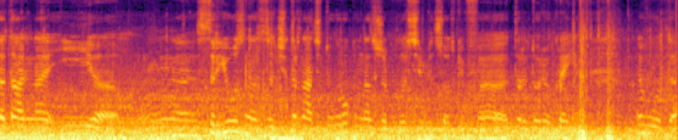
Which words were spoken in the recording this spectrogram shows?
тотально і е, серйозно з 2014 року в нас вже було 7% е, території України. От,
